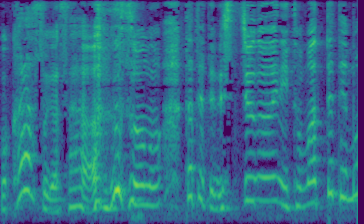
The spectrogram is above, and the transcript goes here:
こうカラスがさ、その、立ててる支柱の上に止まってても、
